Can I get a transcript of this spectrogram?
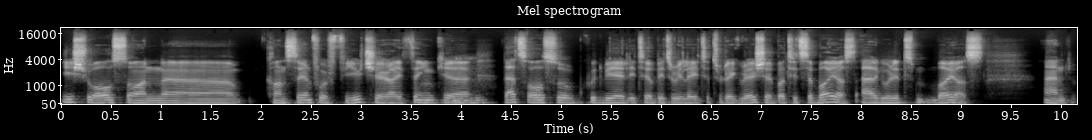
issue also on uh, concern for future i think uh, mm-hmm. that's also could be a little bit related to regulation but it's a bias algorithm bias and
